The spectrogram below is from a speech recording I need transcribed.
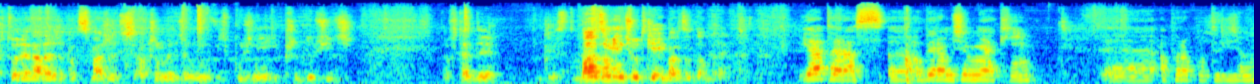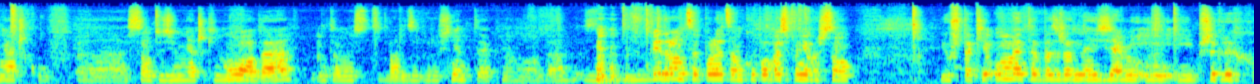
które należy podsmażyć, o czym będziemy mówić później i przydusić. To wtedy jest bardzo mięciutkie i bardzo dobre. Ja teraz e, obieram ziemniaki. E, a propos tych ziemniaczków, e, są to ziemniaczki młode, natomiast bardzo wyrośnięte jak na młode. W Biedronce polecam kupować, ponieważ są już takie umyte, bez żadnej ziemi i, i przykrych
